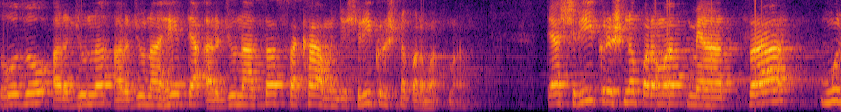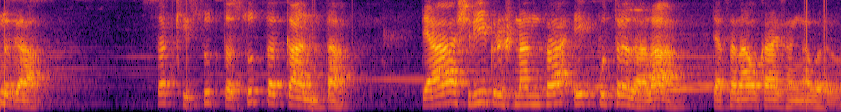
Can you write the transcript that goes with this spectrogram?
तो जो अर्जुन अर्जुन आहे त्या अर्जुनाचा सखा म्हणजे श्रीकृष्ण परमात्मा. त्या श्रीकृष्ण परमात्म्याचा मुलगा सखी सुत सुत कांता. त्या श्रीकृष्णांचा एक पुत्र झाला. त्याचं नाव काय सांगा बरं?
